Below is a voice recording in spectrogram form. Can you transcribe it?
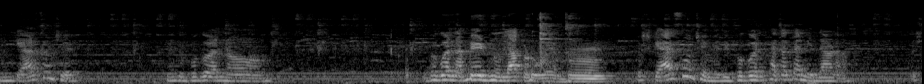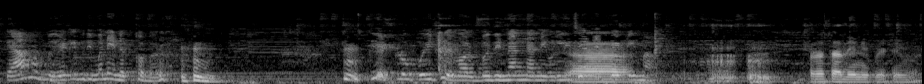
મેં કે આ શું છે? મેં કીધું ભગવાન ભગવાનના બેડનું લાકડું એમ. પછી કે આ શું છે? મેં ભગવાન ખાતા હતા ને દાણા. પછી આમ જ એટલી બધી મને નથી ખબર. કેટલું પૂછ્યું એમાં બધી નાની નાની ઓલી છે ને પેટીમાં. પ્રસાદીની પેટીમાં.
